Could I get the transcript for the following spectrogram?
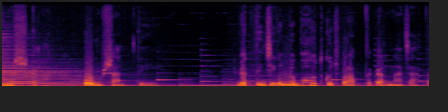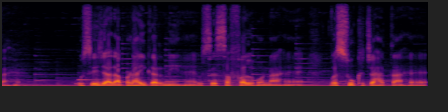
नमस्कार ओम शांति व्यक्ति जीवन में बहुत कुछ प्राप्त करना चाहता है उसे ज़्यादा पढ़ाई करनी है उससे सफल होना है वह सुख चाहता है,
